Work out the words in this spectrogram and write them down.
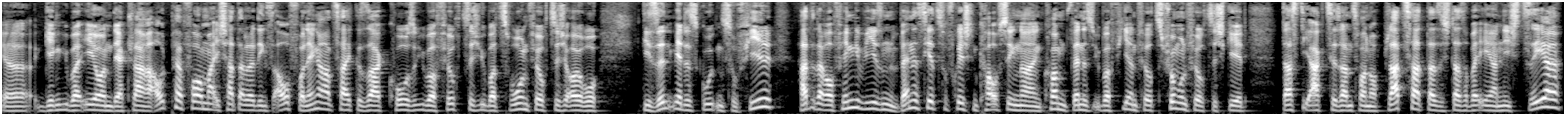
äh, gegenüber E.ON der klare Outperformer. Ich hatte allerdings auch vor längerer Zeit gesagt, Kurse über 40, über 42 Euro, die sind mir des Guten zu viel. Hatte darauf hingewiesen, wenn es hier zu frischen Kaufsignalen kommt, wenn es über 44, 45 geht, dass die Aktie dann zwar noch Platz hat, dass ich das aber eher nicht sehe.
